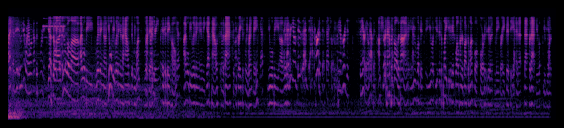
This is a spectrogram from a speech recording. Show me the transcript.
you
